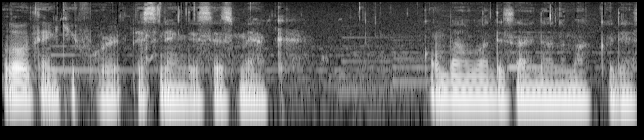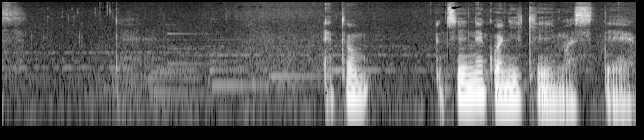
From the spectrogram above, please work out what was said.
Hello, thank you for listening. This is Mac. こんばんは、デザイナーの Mac です。えっと、うちに猫2匹いまして、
